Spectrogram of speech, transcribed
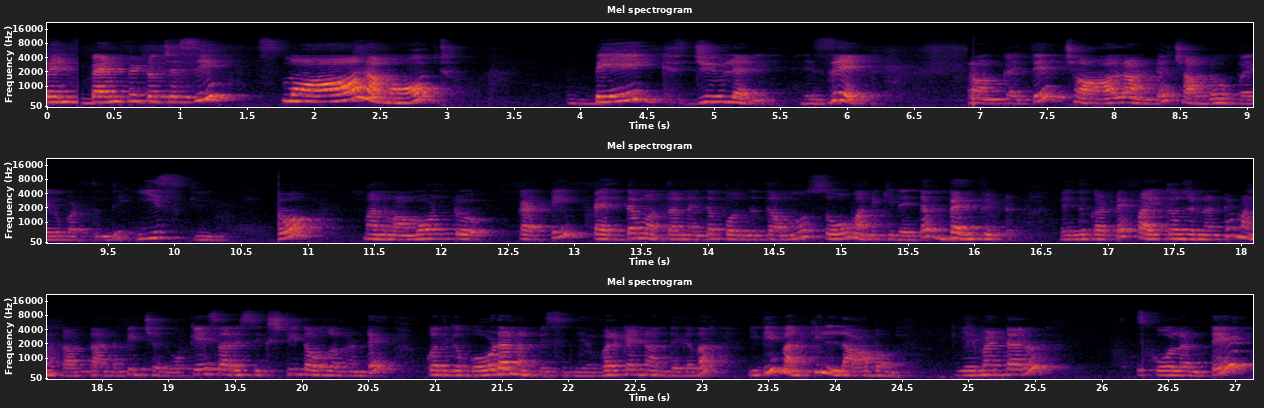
బెన్ బెనిఫిట్ వచ్చేసి small amount big jewellery is it అయితే చాలా అంటే చాలా ఉపయోగపడుతుంది ఈ స్కీమ్. సో మనం అమౌంట్ కట్టి పెద్ద మొత్తాన్ని అయితే పొందుతాము. సో మనకి ఇదైతే బెనిఫిట్. ఎందుకంటే ఫైవ్ థౌజండ్ అంటే మనకు అంత అనిపించదు. ఒకేసారి సిక్స్టీ థౌజండ్ అంటే కొద్దిగా బోర్డన్ అనిపిస్తుంది. ఎవరికైనా అంతే కదా? ఇది మనకి లాభం. ఏమంటారు? తీసుకోవాలంటే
